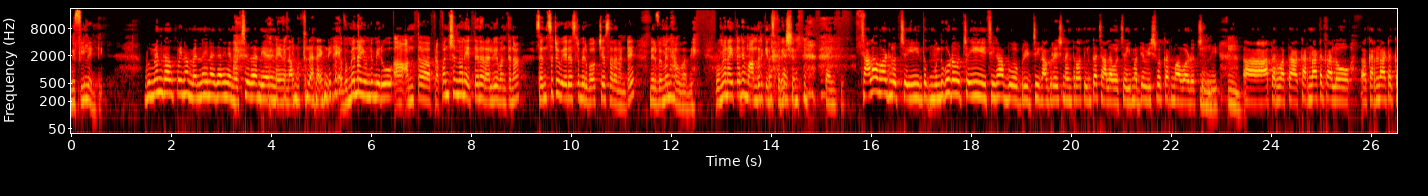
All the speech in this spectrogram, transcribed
మీ ఫీల్ ఏంటి? ఉమెన్ కాకపోయినా మెన్ అయినా కానీ నేను వచ్చేదాన్ని అని నేను నమ్ముతున్నానండి. ఉమెన్ అయి ఉండి మీరు అంత ప్రపంచంలోనే ఎత్తైన రైల్వే వంతెన సెన్సిటివ్ ఏరియాస్లో మీరు వర్క్ చేశారనంటే మీరు విమెన్ అవ్వాలి. ఉమెన్ అయితేనే మా అందరికి ఇన్స్పిరేషన్ థ్యాంక్ యూ చాలా అవార్డులు వచ్చాయి. ఇంతకు ముందు కూడా వచ్చాయి. చినాబ్ బ్రిడ్జ్ ఇనాగ్రేషన్ అయిన తర్వాత ఇంకా చాలా వచ్చాయి. ఈ మధ్య విశ్వకర్మ అవార్డు వచ్చింది. ఆ తర్వాత కర్ణాటకలో కర్ణాటక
